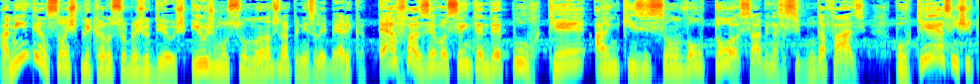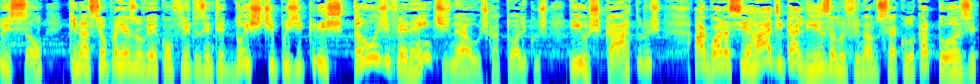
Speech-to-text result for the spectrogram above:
A minha intenção explicando sobre os judeus e os muçulmanos na Península Ibérica é fazer você entender por que a Inquisição voltou, sabe, nessa segunda fase. Por que essa instituição, que nasceu para resolver conflitos entre dois tipos de cristãos diferentes, né, os católicos e os cártaros, agora se radicaliza no final do século XIV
